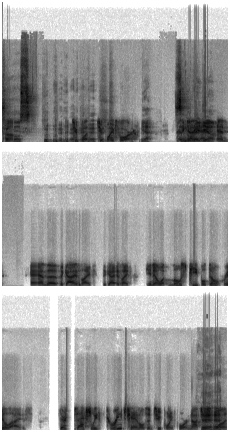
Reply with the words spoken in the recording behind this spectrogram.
Tropos. 2.4. yeah. And Single the guy- radio. And, and and the the guy's like the guy's like, you know what most people don't realize? There's actually three channels in 2.4, not just one.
